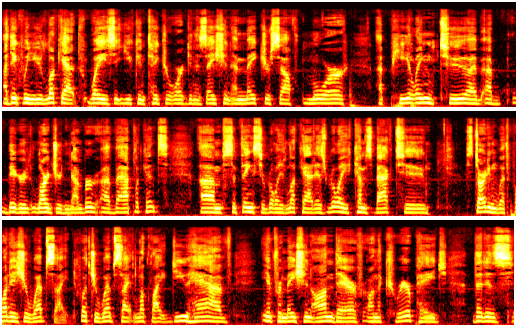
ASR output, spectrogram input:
I think when you look at ways that you can take your organization and make yourself more appealing to a, a bigger, larger number of applicants. Um, some things to really look at is really comes back to starting with what is your website? What's your website look like? Do you have information on there on the career page that is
